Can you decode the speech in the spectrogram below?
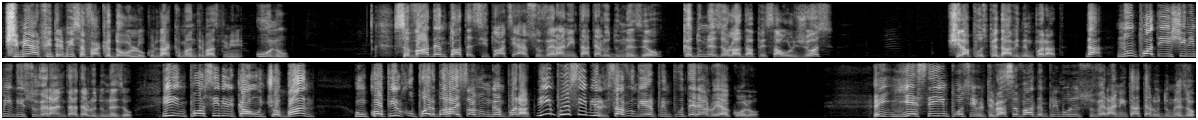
Și mie ar fi trebuit să facă două lucruri, dacă mă întrebați pe mine. Unu, să vadă în toată situația aia suveranitatea lui Dumnezeu, că Dumnezeu l-a dat pe Saul jos și l-a pus pe David împărat. Da? Nu poate ieși nimic din suveranitatea lui Dumnezeu. E imposibil ca un cioban, un copil cu păr bălai să ajungă împărat. E imposibil să ajungă el prin puterea lui acolo. Este imposibil. Trebuia să vadă în primul rând suveranitatea lui Dumnezeu,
